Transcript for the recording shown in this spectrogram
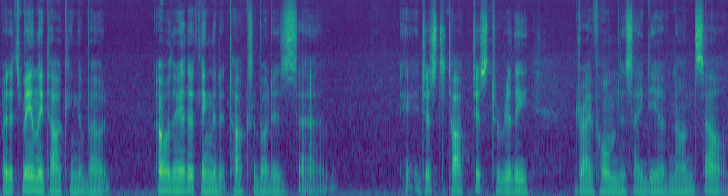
But it's mainly talking about. Oh, the other thing that it talks about is uh, just to talk, just to really drive home this idea of non-self.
